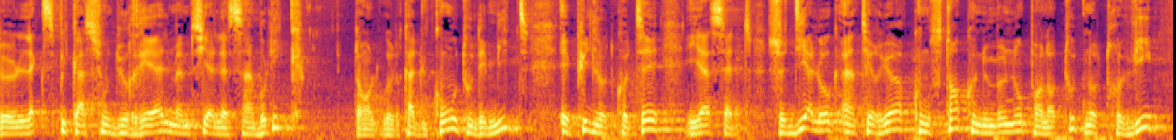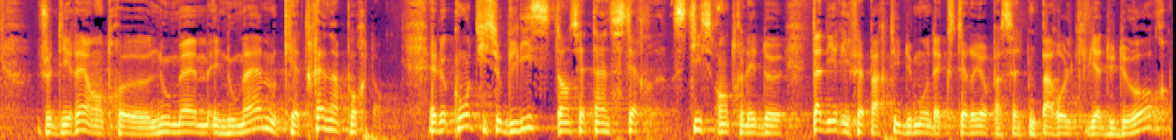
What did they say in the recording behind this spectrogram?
de l'explication du réel, même si elle est symbolique dans le cas du conte ou des mythes, et puis de l'autre côté, il y a cette, ce dialogue intérieur constant que nous menons pendant toute notre vie, je dirais entre nous-mêmes et nous-mêmes, qui est très important. Et le conte, il se glisse dans cet interstice entre les deux. C'est-à-dire, il fait partie du monde extérieur parce que c'est une parole qui vient du dehors,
